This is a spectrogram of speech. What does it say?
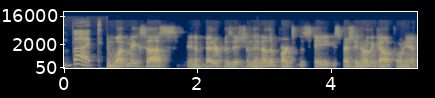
but. And what makes us in a better position than other parts of the state, especially Northern California,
